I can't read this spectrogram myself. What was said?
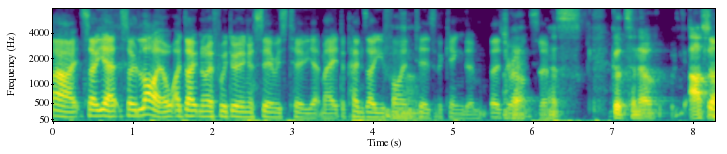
All right. So yeah. So Lyle, I don't know if we're doing a series two yet, mate. It depends how you find No. Tears of the Kingdom. There's your Okay, answer. That's good to know. Adam, So-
